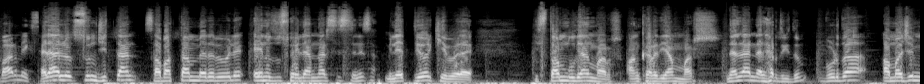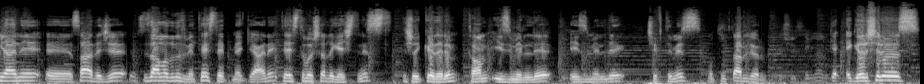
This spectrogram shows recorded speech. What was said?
Var mı eksik? Helal olsun cidden sabahtan beri böyle en hızlı söyleyenler sizsiniz. Millet diyor ki böyle İstanbul diyen var, Ankara diyen var. Neler neler duydum. Burada amacım yani e, sadece siz anladınız beni test etmek yani. Testi başarılı geçtiniz. Teşekkür ederim. Tam İzmirli, İzmirli çiftimiz. Mutluluklar diliyorum. Teşekkürler. görüşürüz.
